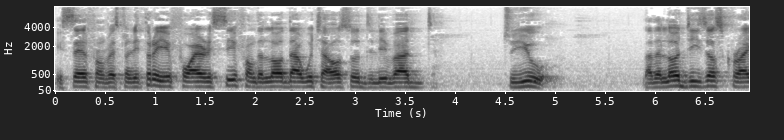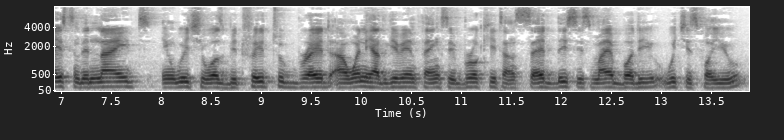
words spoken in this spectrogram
It said from verse 23, For I received from the Lord that which I also delivered to you that the Lord Jesus Christ, in the night in which he was betrayed, took bread, and when he had given thanks, he broke it and said, This is my body, which is for you.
